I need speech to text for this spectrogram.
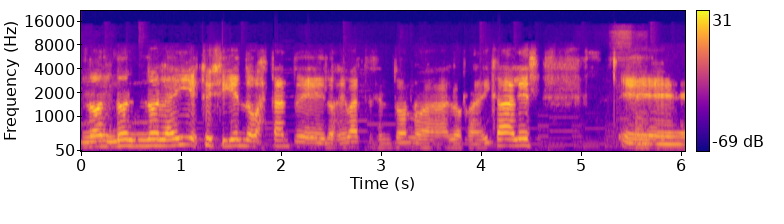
No, no, no leí, estoy siguiendo bastante los debates en torno a los radicales. Eh,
